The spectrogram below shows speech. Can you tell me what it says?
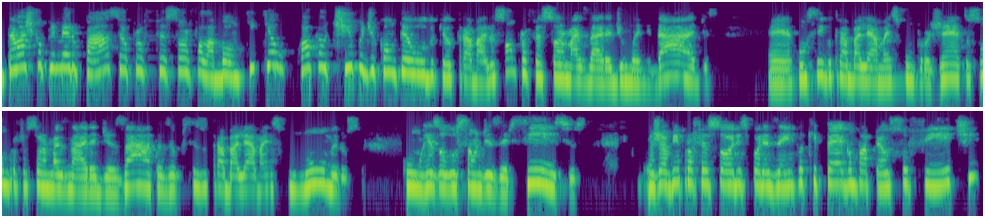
Então, acho que o primeiro passo é o professor falar, bom, que que eu, qual que é o tipo de conteúdo que eu trabalho? Eu sou um professor mais da área de humanidades, é, consigo trabalhar mais com projetos, sou um professor mais na área de exatas, eu preciso trabalhar mais com números, com resolução de exercícios. Eu já vi professores, por exemplo, que pegam papel sulfite,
